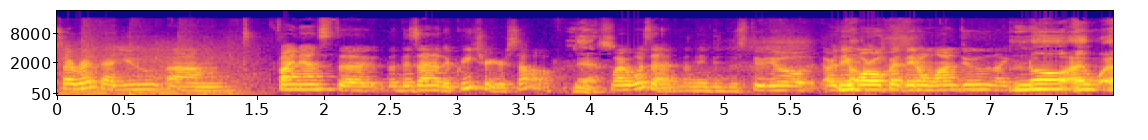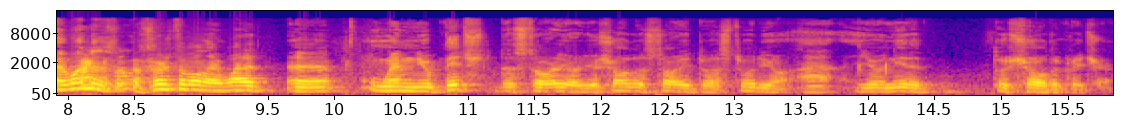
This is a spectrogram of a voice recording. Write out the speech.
So I read that you um, financed the, the design of the creature yourself. Yes. Why was that? And they did the studio. Are they more open? They don't want to do like. No, I, I wanted, Practical? first of all, I wanted, uh, when you pitch the story or you show the story to a studio, uh, you needed to show the creature.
